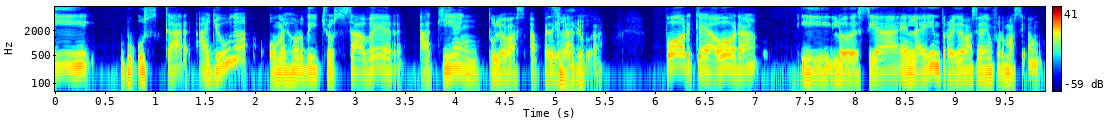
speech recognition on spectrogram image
y buscar ayuda, o mejor dicho, saber a quién tú le vas a pedir Claro. ayuda. Porque ahora, y lo decía en la intro, hay demasiada información.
